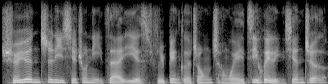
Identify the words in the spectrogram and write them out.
学院致力协助你在 ESG 变革中成为机会领先者。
